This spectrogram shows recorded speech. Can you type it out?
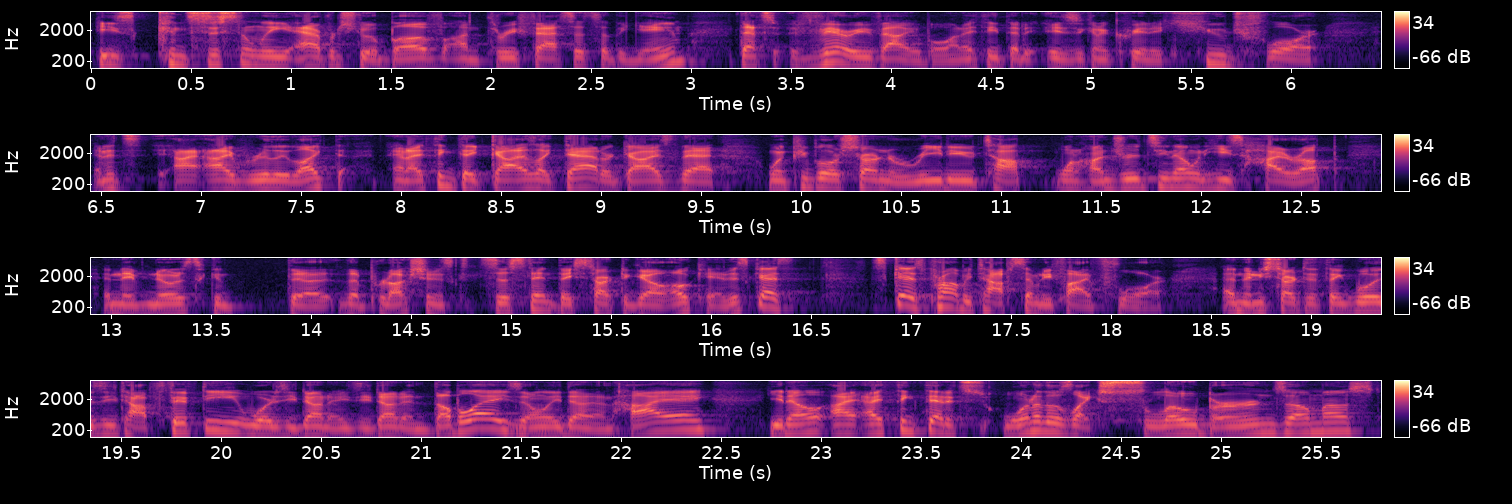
he's consistently average to above on three facets of the game, that's very valuable. And I think that is going to create a huge floor. And it's, I, I really like that. And I think that guys like that are guys that when people are starting to redo top 100s, you know, and he's higher up and they've noticed the, the, the production is consistent, they start to go, okay, this guy's this guy's probably top 75 floor. And then you start to think, well, is he top 50? What has he done? Has he done in double A? Is he only done in high A? You know, I, I think that it's one of those like slow burns almost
